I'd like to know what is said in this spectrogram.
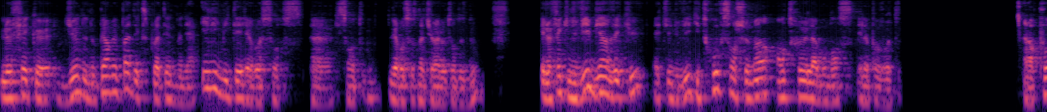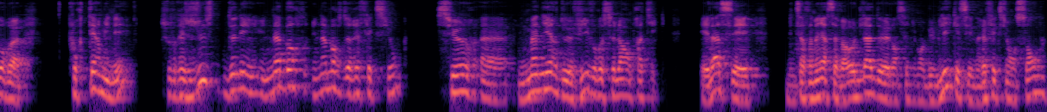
le fait que Dieu ne nous permet pas d'exploiter de manière illimitée les ressources euh, qui sont les ressources naturelles autour de nous, et le fait qu'une vie bien vécue est une vie qui trouve son chemin entre l'abondance et la pauvreté. Alors pour euh, pour terminer, je voudrais juste donner une, une amorce de réflexion sur euh, une manière de vivre cela en pratique. Et là, c'est d'une certaine manière, ça va au-delà de l'enseignement biblique et c'est une réflexion ensemble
